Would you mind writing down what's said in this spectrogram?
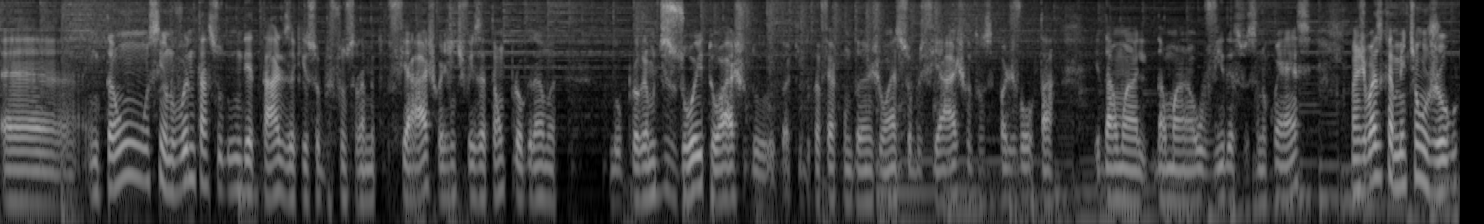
É, então, assim, eu não vou entrar em detalhes aqui sobre o funcionamento do fiasco, a gente fez até um programa no programa 18, eu acho, do, aqui do Café com Dungeon é sobre fiasco, então você pode voltar e dar uma, dar uma ouvida se você não conhece. Mas basicamente é um jogo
